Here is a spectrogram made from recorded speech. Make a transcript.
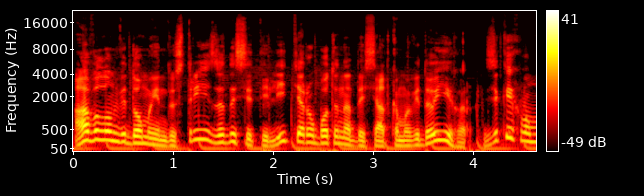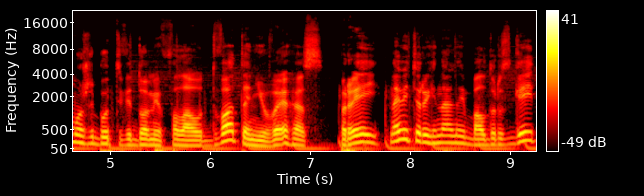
Avalon відомий індустрії за десятиліття роботи над десятками відеоігр, з яких вам можуть бути відомі Fallout 2 та New Vegas, Prey, навіть оригінальний Baldur's Gate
